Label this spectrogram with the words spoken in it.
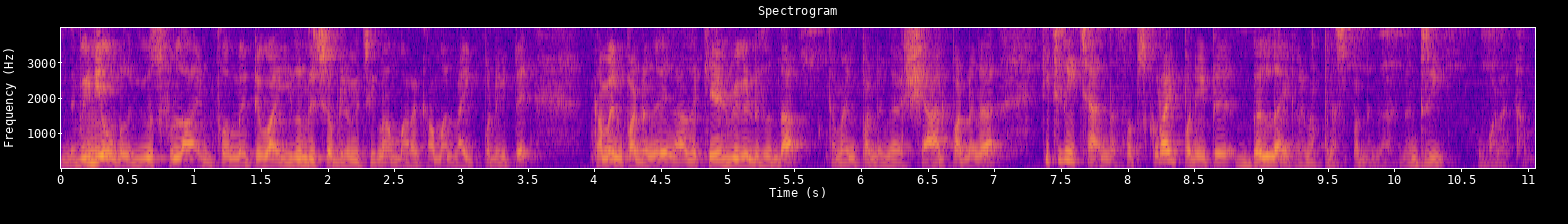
இந்த வீடியோ உங்களுக்கு யூஸ்ஃபுல்லாக இன்ஃபர்மேட்டிவாக இருந்துச்சு அப்படின்னு நினச்சிங்கன்னா மறக்காமல் லைக் பண்ணிவிட்டு கமெண்ட் பண்ணுங்கள் ஏதாவது கேள்விகள் இருந்தால் கமெண்ட் பண்ணுங்கள் ஷேர் பண்ணுங்கள் கிச்சடி சேனலை சப்ஸ்கிரைப் பண்ணிவிட்டு பெல் ஐக்கானை ப்ரெஸ் பண்ணுங்கள் நன்றி வணக்கம்.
